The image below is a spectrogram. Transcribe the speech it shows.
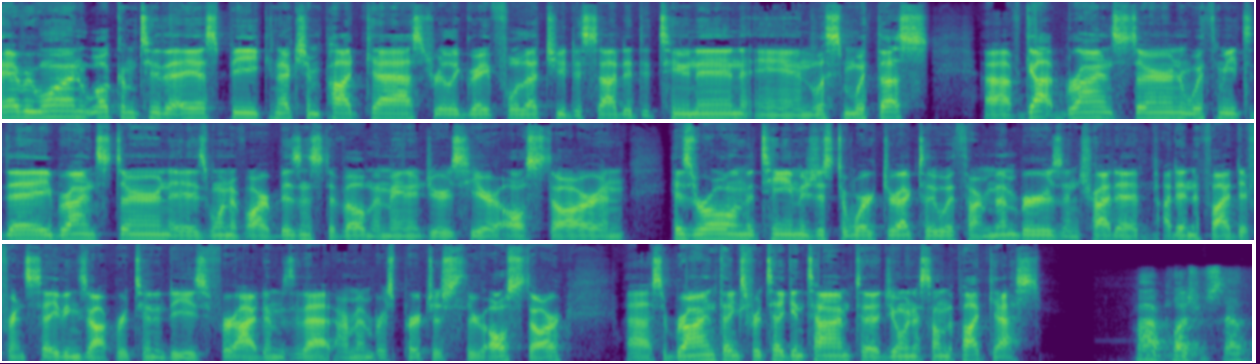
Hey everyone, welcome to the ASP Connection podcast. Really grateful that you decided to tune in and listen with us. Uh, I've got Brian Stern with me today. Brian Stern is one of our business development managers here at All Star, and his role on the team is just to work directly with our members and try to identify different savings opportunities for items that our members purchase through All Star. Uh, so, Brian, thanks for taking time to join us on the podcast. My pleasure, Seth.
